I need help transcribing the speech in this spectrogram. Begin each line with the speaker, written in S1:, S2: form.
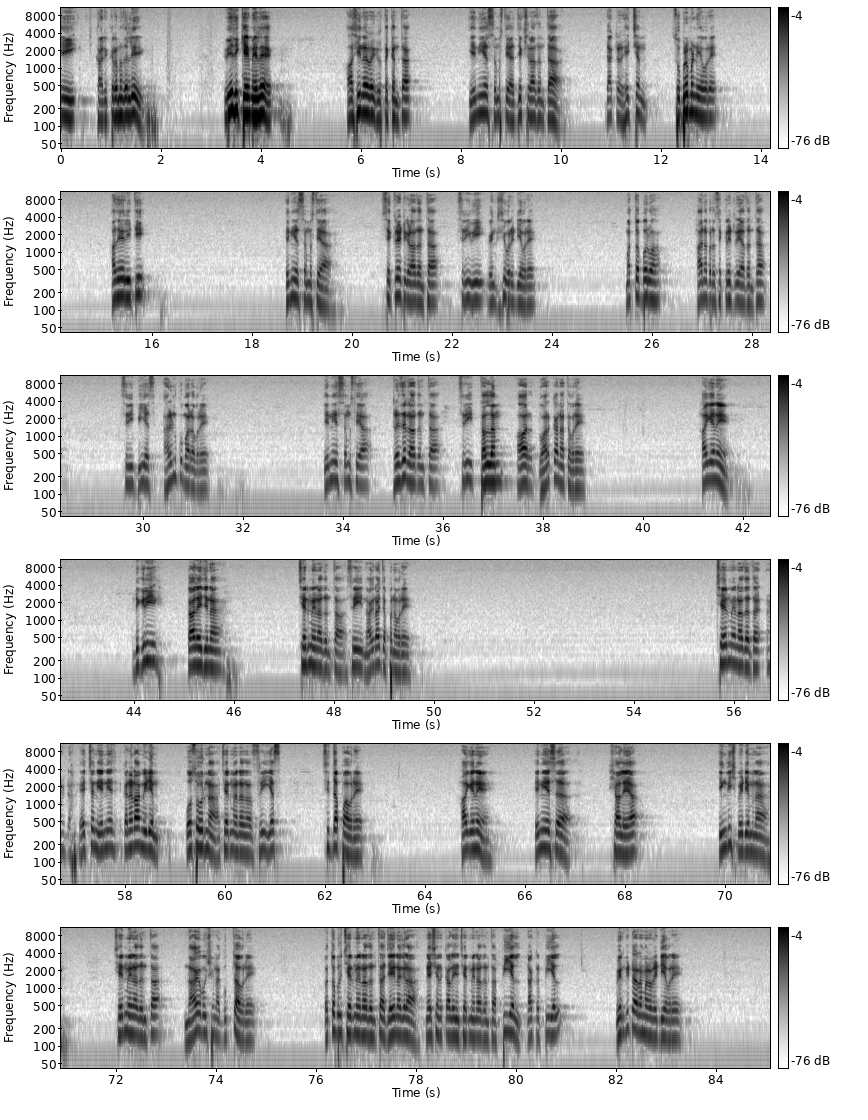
S1: ಈ ಕಾರ್ಯಕ್ರಮದಲ್ಲಿ ವೇದಿಕೆಯ ಮೇಲೆ ಆಸೀನರಾಗಿರ್ತಕ್ಕಂಥ ಎನ್ ಇ ಎಸ್ ಸಂಸ್ಥೆಯ ಅಧ್ಯಕ್ಷರಾದಂಥ ಡಾಕ್ಟರ್ ಹೆಚ್ ಎನ್ ಸುಬ್ರಹ್ಮಣ್ಯವರೇ ಅದೇ ರೀತಿ ಎನ್ ಇ ಎಸ್ ಸಂಸ್ಥೆಯ ಸೆಕ್ರೆಟರಿಗಳಾದಂಥ ಶ್ರೀ ವಿ. ವೆಂಕಟಶಿವರೆಡ್ಡಿಯವರೇ ಮತ್ತೊಬ್ಬರು ಹಾನಬರ ಸೆಕ್ರೆಟರಿ ಆದಂಥ ಶ್ರೀ ಬಿ ಎಸ್ ಅರುಣ್ಕುಮಾರ್ ಅವರೇ, ಎನ್ ಎಸ್ ಸಂಸ್ಥೆಯ ಟ್ರೆಜರ್ ಆದಂಥ ಶ್ರೀ ತಲ್ಲಂ ಆರ್ ದ್ವಾರಕಾನಾಥ್ ಅವರೇ ಹಾಗೆಯೇ ಡಿಗ್ರಿ ಕಾಲೇಜಿನ ಚೇರ್ಮನ್ ಆದಂಥ ಶ್ರೀ ನಾಗರಾಜಪ್ಪನವರೇ ಚೇರ್ಮನ್ ಆದಂಥ H N N A Kannada medium ಹೊಸೂರಿನ chairman ಆದ ಶ್ರೀ ಎಸ್ ಸಿದ್ದಪ್ಪ ಅವರೇ ಹಾಗೆಯೇ ಎನ್ ಎಸ್ ಶಾಲೆಯ ಇಂಗ್ಲೀಷ್ ಮೀಡಿಯಂನ ಚೇರ್ಮನ್ ಆದಂಥ ನಾಗಭೂಷಣ ಗುಪ್ತಾ ಅವರೇ, ಮತ್ತೊಬ್ಬರು ಚೇರ್ಮನ್ ಆದಂಥ ಜಯನಗರ ನ್ಯಾಷನಲ್ ಕಾಲೇಜಿನ ಚೇರ್ಮನ್ ಆದಂಥ P L, doctor P L Venkataramana Reddy ಅವರೇ,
